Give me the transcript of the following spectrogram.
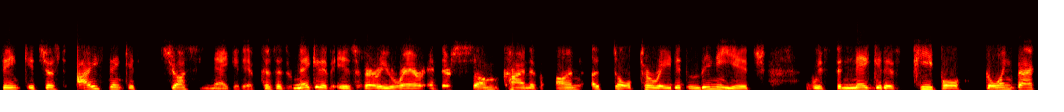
think it's just I think it's just negative because it's negative is very rare and there's some kind of unadulterated lineage with the negative people going back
